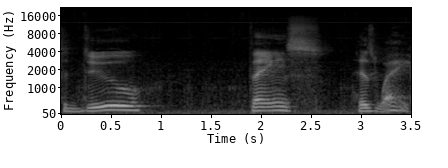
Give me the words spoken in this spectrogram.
to do things his way.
